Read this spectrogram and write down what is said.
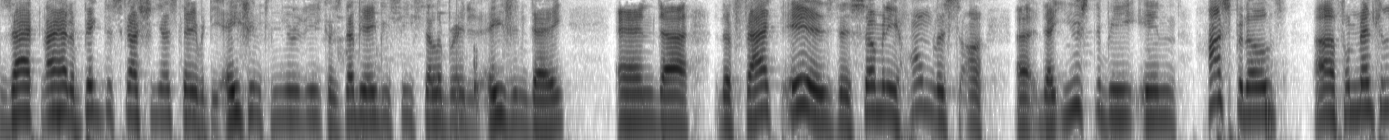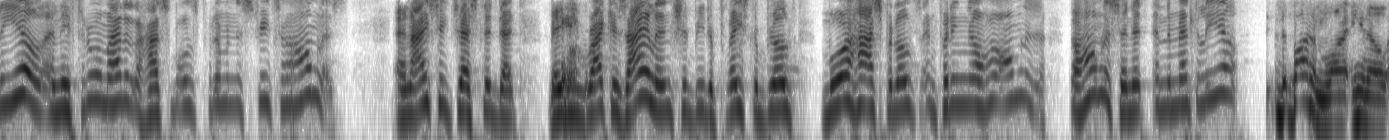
Zach, I had a big discussion yesterday with the Asian community because WABC celebrated Asian Day and uh, the fact is, there's so many homeless uh, uh, that used to be in hospitals uh, for mentally ill, and they threw them out of the hospitals, put them in the streets for homeless. And I suggested that maybe Rikers Island should be the place to build more hospitals and putting the homeless, the homeless in it and the mentally ill. The bottom line, you know,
